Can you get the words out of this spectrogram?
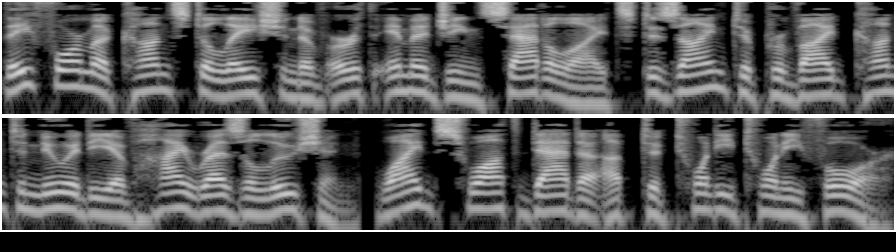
They form a constellation of Earth imaging satellites designed to provide continuity of high-resolution, wide-swath data up to 2024.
